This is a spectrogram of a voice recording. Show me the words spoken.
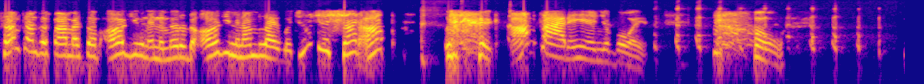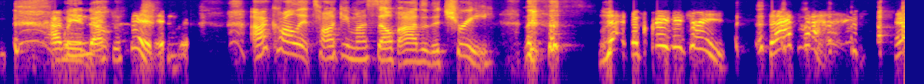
sometimes I find myself arguing in the middle of the argument. I'm like, would you just shut up? like, I'm tired of hearing your voice. so, I mean, well, you know, that's just it. I call it talking myself out of the tree. yeah, the crazy tree. That's what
